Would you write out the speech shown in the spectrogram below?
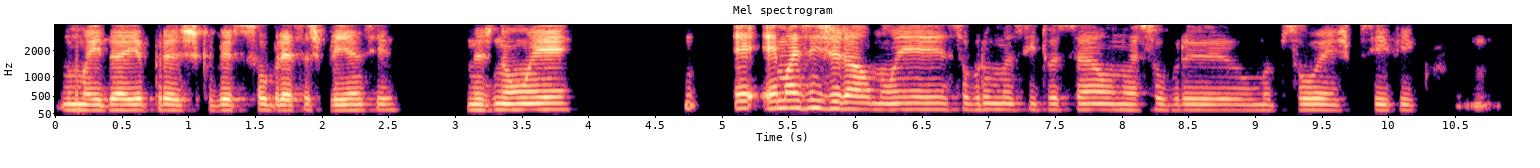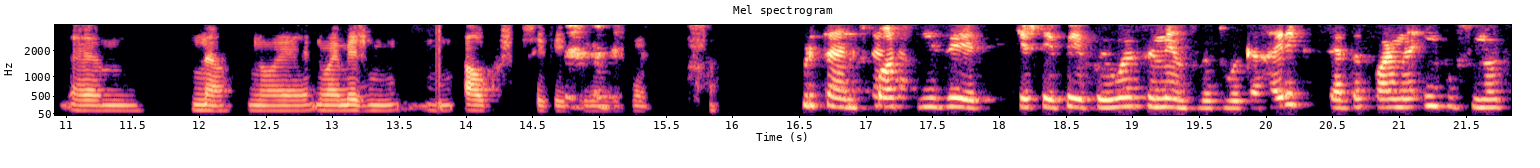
numa ideia para escrever sobre essa experiência mas não é é, é mais em geral, não é sobre uma situação, não é sobre uma pessoa em específico. Um, não, não é, não é mesmo algo específico, digamos assim. Portanto, pode-se dizer que este EP foi o lançamento da tua carreira e que, de certa forma, impulsionou-te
